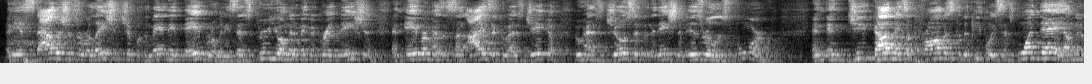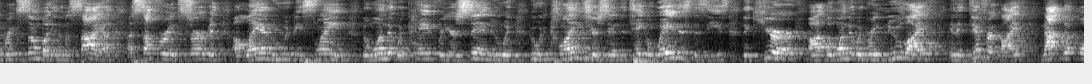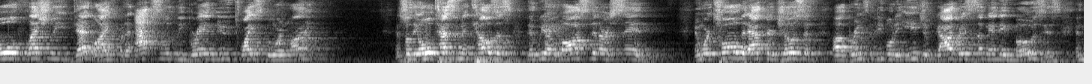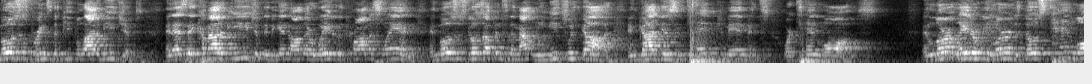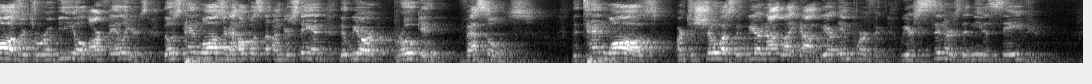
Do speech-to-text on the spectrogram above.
And he establishes a relationship with a man named Abram, and he says, Through you, I'm going to make a great nation. And Abram has a son Isaac, who has Jacob, who has Joseph, and the nation of Israel is formed. And, and God makes a promise to the people. He says, One day I'm going to bring somebody, the Messiah, a suffering servant, a lamb who would be slain, the one that would pay for your sin, who would, who would cleanse your sin, to take away this disease, the cure, uh, the one that would bring new life in a different life, not the old, fleshly, dead life, but an absolutely brand new, twice born life. And so the Old Testament tells us that we are lost in our sin. And we're told that after Joseph uh, brings the people to Egypt, God raises up a man named Moses, and Moses brings the people out of Egypt. And as they come out of Egypt, they begin on their way to the promised land. And Moses goes up into the mountain, he meets with God, and God gives him 10 commandments or 10 laws. And learn, later we learn that those 10 laws are to reveal our failures. Those 10 laws are to help us to understand that we are broken vessels. The 10 laws are to show us that we are not like God. We are imperfect. We are sinners that need a Savior.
